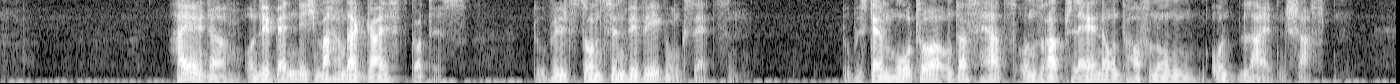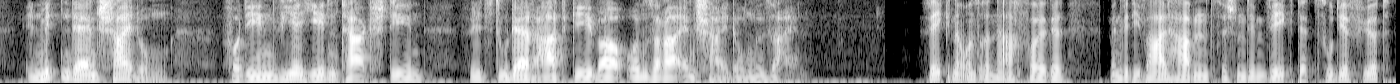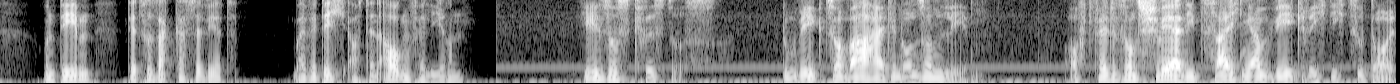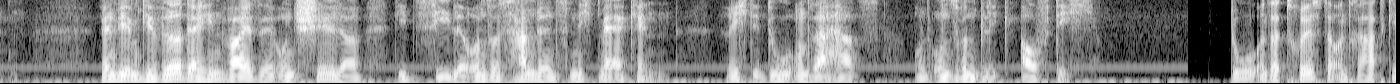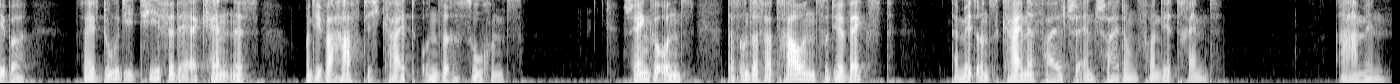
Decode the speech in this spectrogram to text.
Heilender und lebendig machender Geist Gottes, du willst uns in Bewegung setzen. Du bist der Motor und das Herz unserer Pläne und Hoffnungen und Leidenschaften. Inmitten der Entscheidungen, vor denen wir jeden Tag stehen, willst du der Ratgeber unserer Entscheidungen sein. Segne unsere Nachfolge, wenn wir die Wahl haben zwischen dem Weg, der zu dir führt, und dem, der zur Sackgasse wird, weil wir dich aus den Augen verlieren. Jesus Christus, du Weg zur Wahrheit in unserem Leben. Oft fällt es uns schwer, die Zeichen am Weg richtig zu deuten. Wenn wir im Gewirr der Hinweise und Schilder die Ziele unseres Handelns nicht mehr erkennen, richte du unser Herz und unseren Blick auf dich. Du, unser Tröster und Ratgeber, sei du die Tiefe der Erkenntnis und die Wahrhaftigkeit unseres Suchens. Schenke uns, dass unser Vertrauen zu dir wächst, damit uns keine falsche Entscheidung von dir trennt. Amen.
